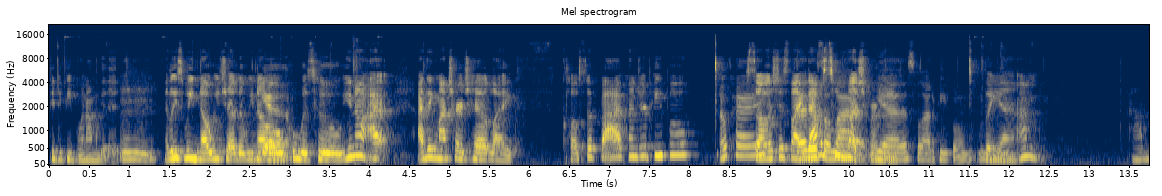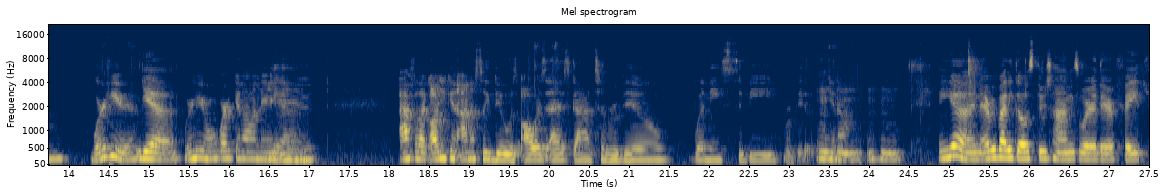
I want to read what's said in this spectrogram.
50 people and I'm good. Mm-hmm. At least we know each other. We know yeah. who is who. You know, I I think my church held like close to five hundred people. Okay. So it's just like that, that was too lot. much for yeah, me. Yeah, that's a lot of people. Mm-hmm. But yeah, I'm I'm we're here. Yeah. We're here. We're working on it yeah. and I feel like all you can honestly do is always ask God to reveal what needs to be revealed. Mm-hmm, you know. Mm-hmm. And yeah, and everybody goes through times where their faith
